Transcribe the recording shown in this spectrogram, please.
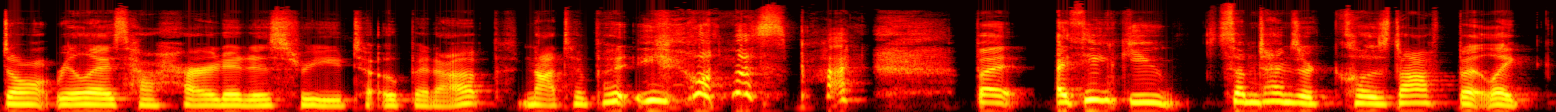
don't realize how hard it is for you to open up, not to put you on the spot. But I think you sometimes are closed off, but like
